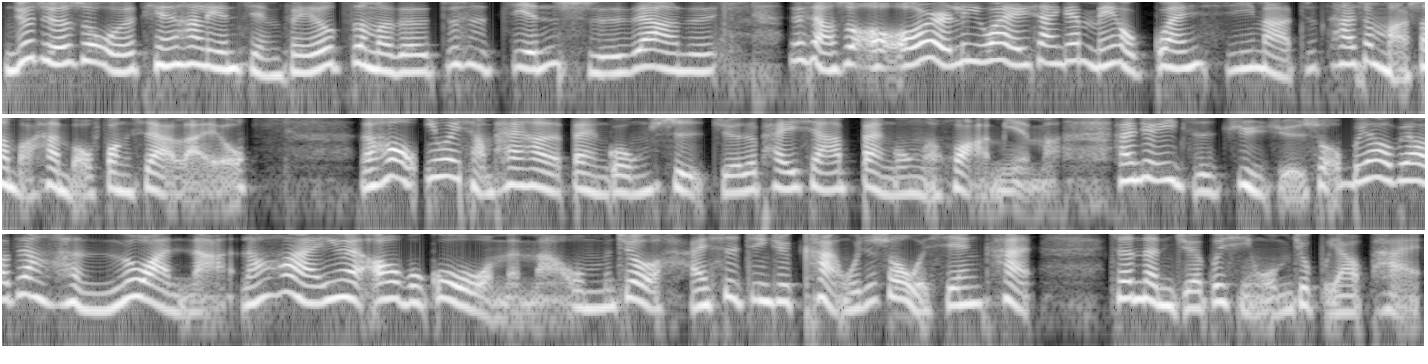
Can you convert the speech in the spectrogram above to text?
你就觉得说，我的天，他连减肥都这么的，就是坚持这样子，就想说，偶偶尔例外一下应该没有关系嘛。”就他就马上把汉堡放下来哦。然后，因为想拍他的办公室，觉得拍一下办公的画面嘛，他就一直拒绝说不要不要，这样很乱呐。然后后来因为拗不过我们嘛，我们就还是进去看。我就说我先看，真的你觉得不行，我们就不要拍。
